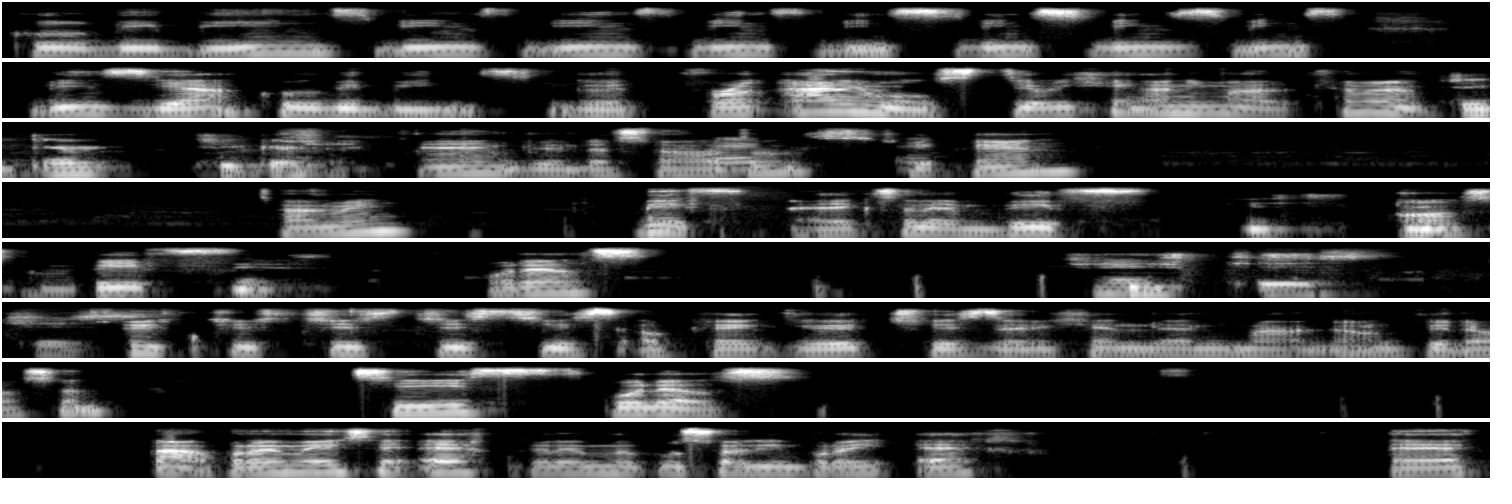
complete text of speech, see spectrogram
Could be beans, beans, beans, beans, beans, beans, beans, beans. Beans, yeah, could be beans. Good. From animals, the origin animal. Come on. Chicken, chicken. Chicken, good. That's all. Chicken. Tell me. Beef. Excellent. Beef. Cheese. Awesome. Beef. What else? Cheese. Cheese. Cheese. Cheese, cheese, cheese, cheese, cheese. Okay, good. Cheese, the origin animal. No, good, awesome. Cheese. What else? Ah, por ahí me dice egg, creo que me puso alguien por ahí, egg. Egg,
